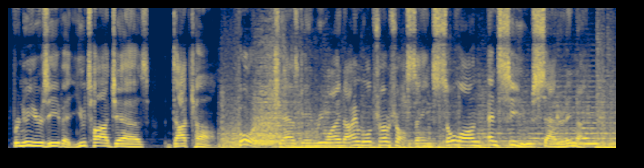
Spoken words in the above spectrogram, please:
for New Year's Eve at UtahJazz.com. For Jazz Game Rewind, I'm Will Trubshaw saying so long and see you Saturday night.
